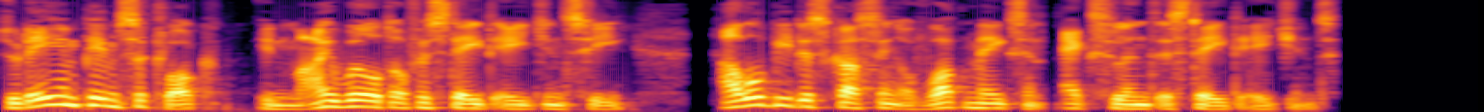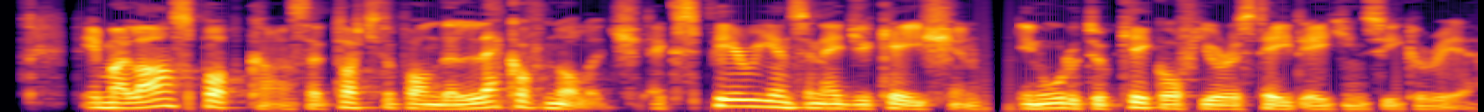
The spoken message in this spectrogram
Today in Pim's O'Clock, in my world of estate agency, I will be discussing of what makes an excellent estate agent. In my last podcast, I touched upon the lack of knowledge, experience and education in order to kick off your estate agency career.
